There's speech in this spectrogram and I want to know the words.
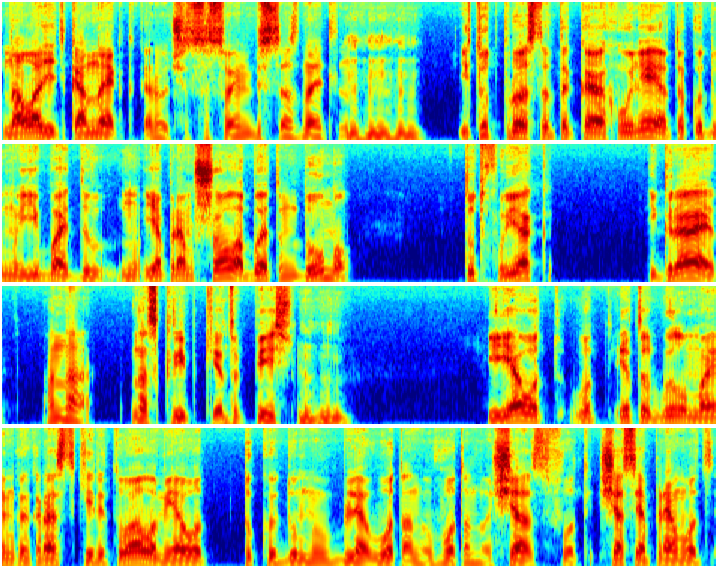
наладить коннект, короче, со своим бессознательным. Мгм. И тут просто такая хуйня, я такой думаю, ебать, да, ну, я прям шел, об этом думал. Тут хуяк играет она на скрипке эту песню. Мгм. И я вот, вот это было моим как раз-таки ритуалом. Я вот такой думаю, бля, вот оно, вот оно, сейчас, вот, сейчас я прям вот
